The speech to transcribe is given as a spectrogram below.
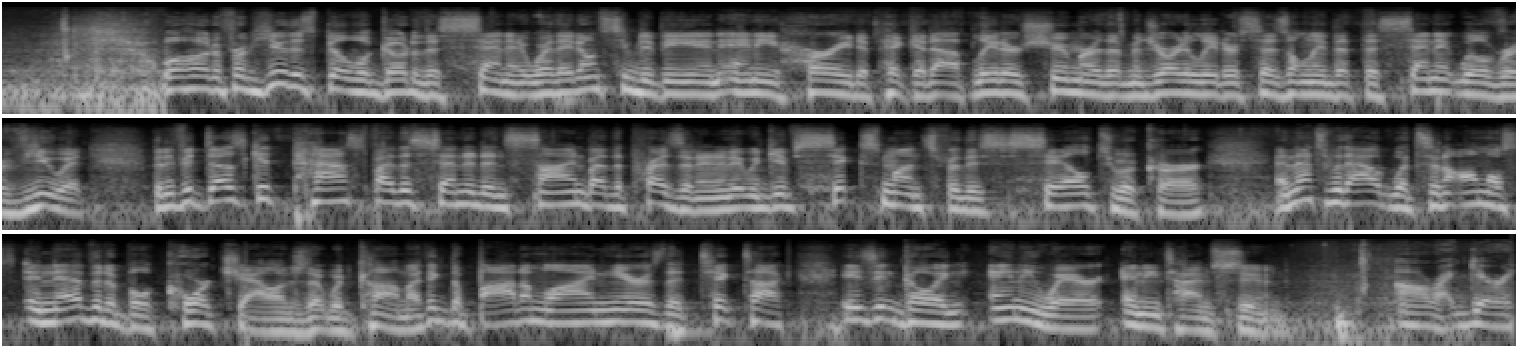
Well, Hoda, from here, this bill will go to the Senate, where they don't seem to be in any hurry to pick it up. Leader Schumer, the majority leader, says only that the Senate will review it. But if it does get passed by the Senate and signed by the president, it would give six months for this sale to occur. And that's without what's an almost inevitable court challenge that would come. I think the bottom line here is that TikTok isn't going anywhere anytime soon. All right, Gary.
